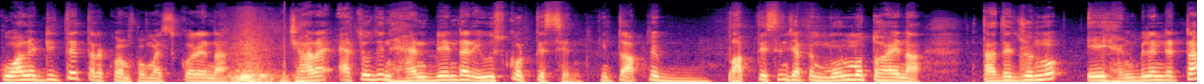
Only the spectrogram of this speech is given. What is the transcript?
কোয়ালিটিতে তারা কম্প্রোমাইজ করে না। যারা এতদিন হ্যান্ড ব্লেন্ডার ইউজ করতেছেন, কিন্তু আপনি ভাবতেছেন যে আপনার মন মতো হয় না, তাদের জন্য এই হ্যান্ড ব্লেন্ডারটা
